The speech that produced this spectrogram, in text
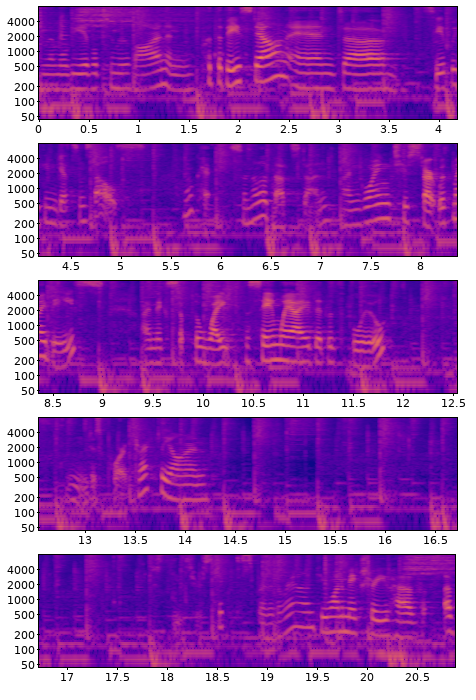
And then we'll be able to move on and put the base down and uh, see if we can get some cells. Okay, so now that that's done, I'm going to start with my base. I mixed up the white the same way I did with the blue. And just pour it directly on. Spread it around. You wanna make sure you have a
